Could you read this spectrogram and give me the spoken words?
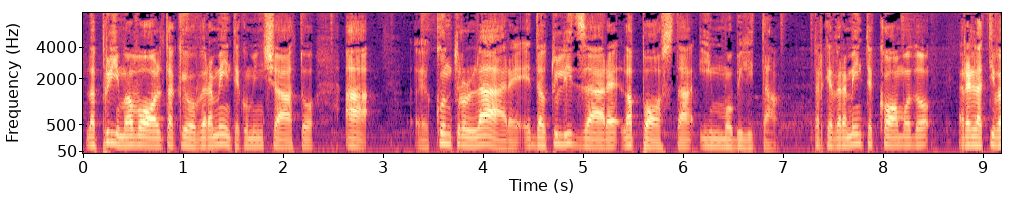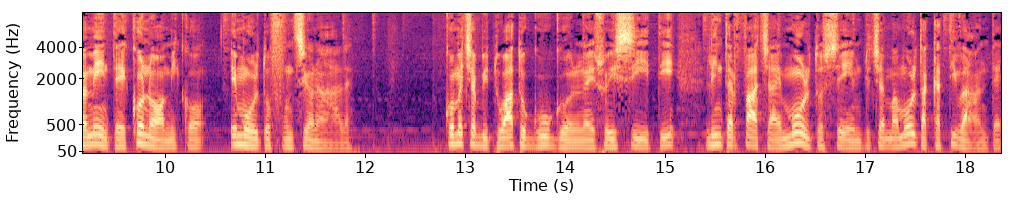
la prima volta che ho veramente cominciato a eh, controllare ed a utilizzare la posta in mobilità perché è veramente comodo, relativamente economico e molto funzionale. Come ci ha abituato Google nei suoi siti, l'interfaccia è molto semplice ma molto accattivante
